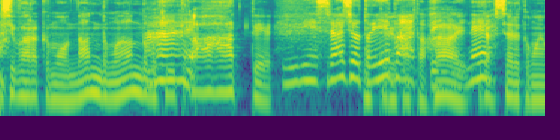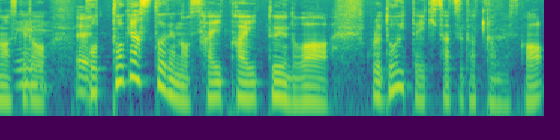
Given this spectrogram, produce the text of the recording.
しばらくもう何度も何度も聞いて、はい。あーって TBS ラジオといえばってはい、いねらっしゃると思いますけど、ええ。ポッドキャストでの再会というのはこれどういったいきさつだったんですか？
